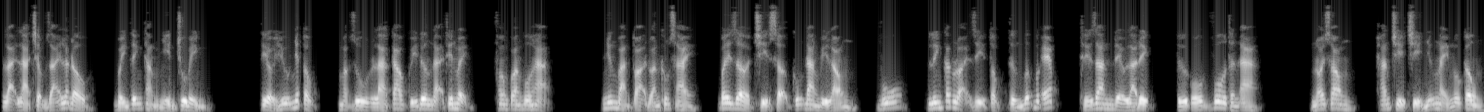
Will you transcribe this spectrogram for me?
lại là chậm rãi lắc đầu, bình tĩnh thẳng nhìn chu bình. Tiểu hữu nhất tộc, mặc dù là cao quý đương đại thiên mệnh, phong quang vô hạn, nhưng bản tọa đoán không sai, bây giờ chỉ sợ cũng đang bị lòng, vũ, linh các loại dị tộc từng bước bức ép, thế gian đều là địch, tứ cố vô thần a. Nói xong, hắn chỉ chỉ những ngày nô công.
